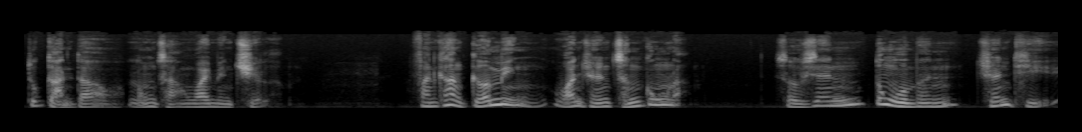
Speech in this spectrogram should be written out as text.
都赶到农场外面去了。反抗革命完全成功了。首先，动物们全体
